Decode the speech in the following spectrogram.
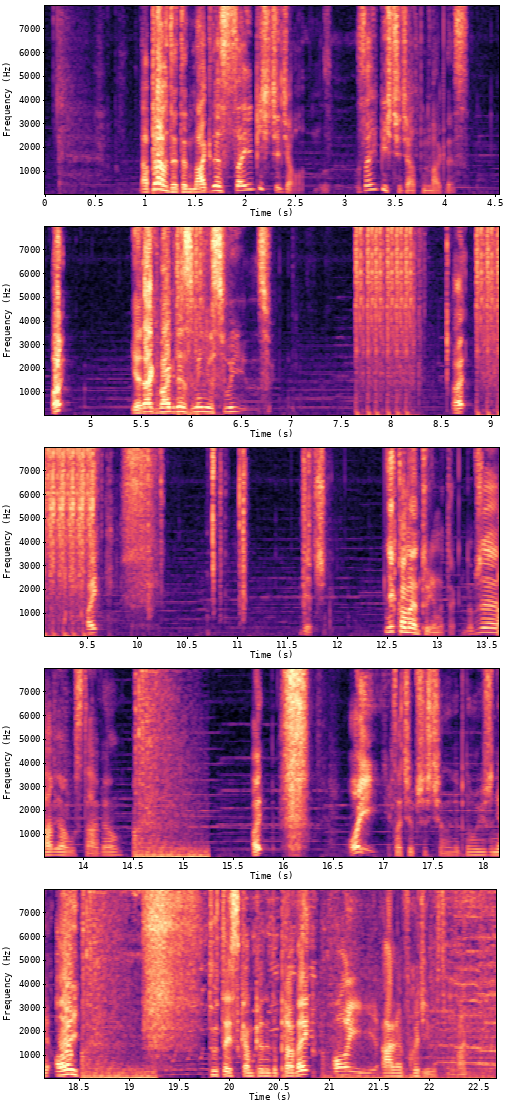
Naprawdę ten magnes zajebiście działa. Zajebiście działa ten magnes. Oj! Jednak magnes zmienił swój... swój... Oj! Oj! Wiecie. Nie komentujmy tak, dobrze? Ustawiał, ustawiał. Oj! Oj! Chcecie przez ścianę, nie będę mówił, że nie. Oj! Tutaj skampiony do prawej. Oj, ale wchodzimy w ten wag.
